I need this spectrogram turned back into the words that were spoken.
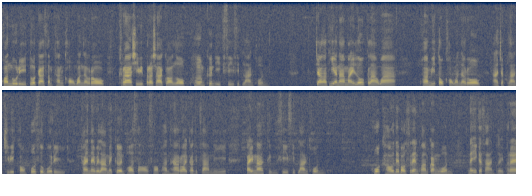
ควันบุหรี่ตัวการสำคัญของวัณโรคฆ่าชีวิตประชากรโลกเพิ่มขึ้นอีก 40 ล้านคน เจ้าหน้าที่อนามัยโลกกล่าวว่า ความวิตกของวัณโรคอาจจะพลานชีวิตของผู้สูบบุหรี่ ภายในเวลาไม่เกินพศ 2593 นี้ ไปมากถึง 40 ล้านคน พวกเขาได้บอกแสดงความกังวลในเอกสารเผยแพร่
